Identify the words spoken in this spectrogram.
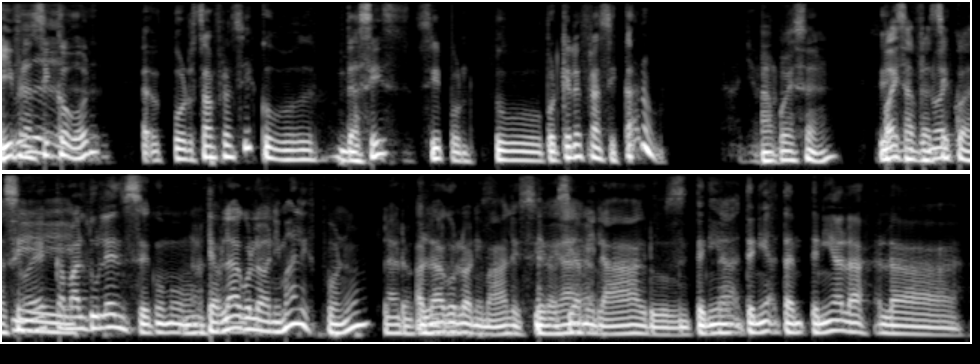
Y Francisco por Eh, Por San Francisco. pues, de Asís. Sí, por su. Porque él es franciscano. Ah, puede ser. ¿eh? Sí, Oye, San Francisco no es, así- No es camaldulense, como. No. Que hablaba con los animales, po, ¿no? Claro. Hablaba con los animales, sí, hacía milagros. Tenía, Sí. tenía, ten- tenía la, la.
